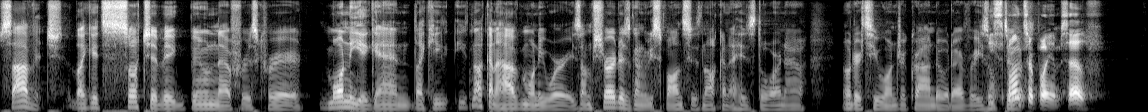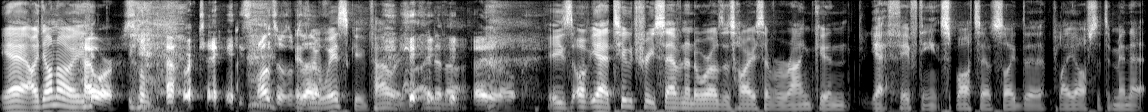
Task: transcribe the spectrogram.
Savage. Like, it's such a big boon now for his career. Money again. Like, he, he's not going to have money worries. I'm sure there's going to be sponsors knocking at his door now. Another 200 grand or whatever. He's, He's up to it. sponsored by himself. Yeah, I don't know. Power, some power. He sponsors Is it himself. whiskey? Powers? I don't know. I don't know. He's up, yeah, two three seven in the world's his highest ever ranking. Yeah, fifteen spots outside the playoffs at the minute,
